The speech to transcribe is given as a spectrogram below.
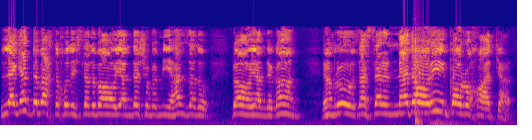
لگت به وقت خودش زد و به آیندهش و به میهن زد و به آیندگان امروز از سر نداری این کار رو خواهد کرد.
